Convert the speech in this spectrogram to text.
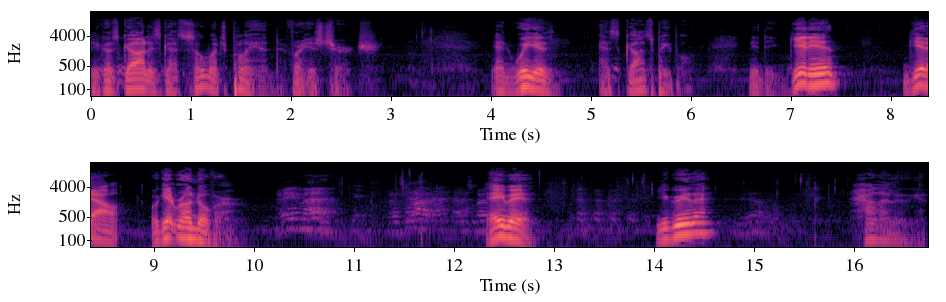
Because God has got so much planned for His church. And we, as, as God's people, need to get in, get out, or get run over. Amen. That's right. That's. Amen. You agree with that? Yeah. Hallelujah.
